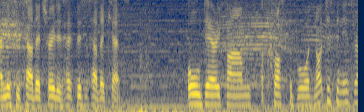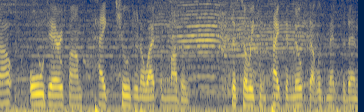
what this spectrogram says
And this is how they're treated, this is how they're kept. All dairy farms across the board, not just in Israel, all dairy farms take children away from mothers just so we can take the milk that was meant for them.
